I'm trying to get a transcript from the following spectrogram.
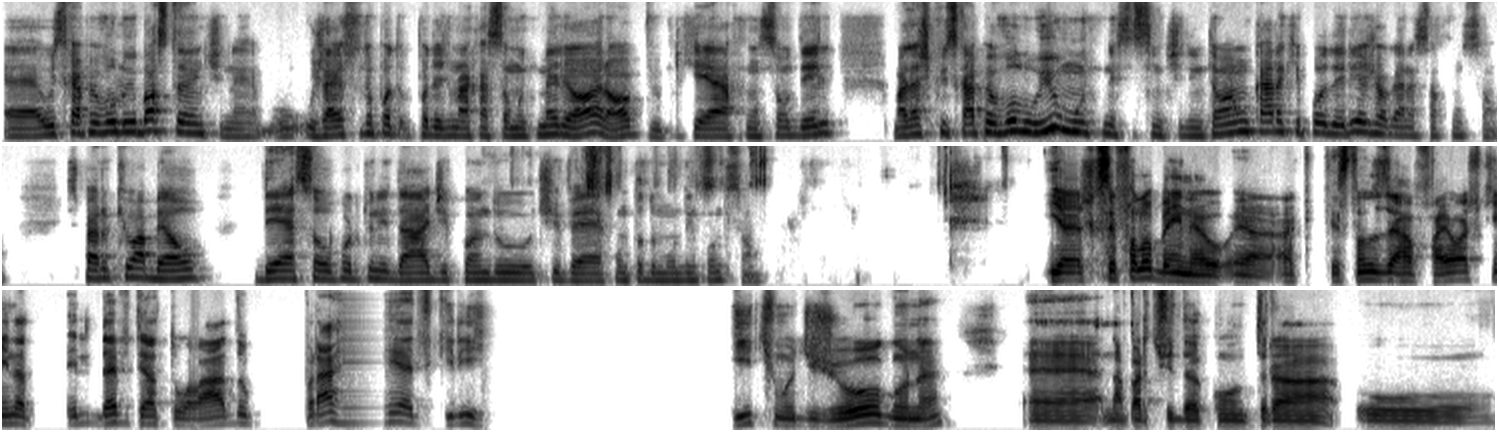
é, o Scarpa evoluiu bastante, né? O, o Jailson tem poder de marcação muito melhor, óbvio, porque é a função dele, mas acho que o Scarpa evoluiu muito nesse sentido. Então é um cara que poderia jogar nessa função. Espero que o Abel dê essa oportunidade quando tiver com todo mundo em condição. E acho que você falou bem, né? É, a questão do Zé Rafael, acho que ainda ele deve ter atuado para readquirir ritmo de jogo, né? É, na partida contra o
